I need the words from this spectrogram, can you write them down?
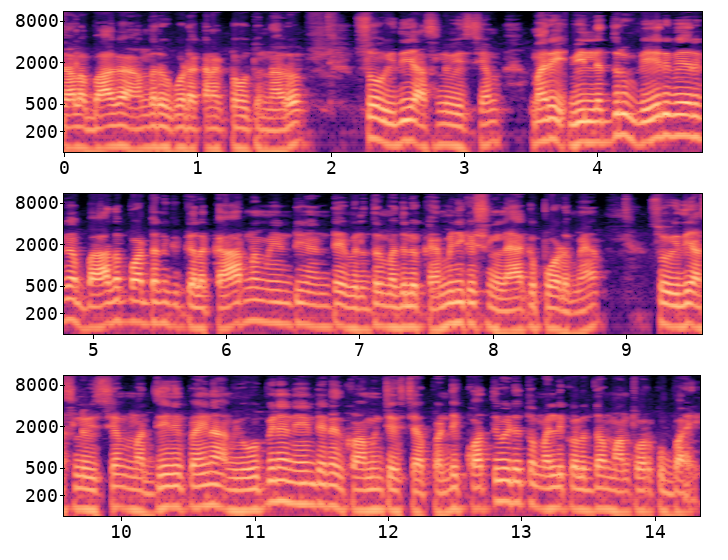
చాలా బాగా అందరూ కూడా కనెక్ట్ అవుతున్నారు. సో ఇది అసలు విషయం. మరి వీళ్ళిద్దరూ వేరువేరుగా బాధపడడానికి గల కారణం ఏంటి అంటే వీళ్ళిద్దరు మధ్యలో కమ్యూనికేషన్ లేకపోవడమే. సో ఇది అసలు విషయం. మరి దీనిపైన మీ ఒపీనియన్ ఏంటి అనేది కామెంట్ చేసి చెప్పండి. కొత్త వీడియోతో మళ్ళీ కలుద్దాం. అంతవరకు బాయ్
